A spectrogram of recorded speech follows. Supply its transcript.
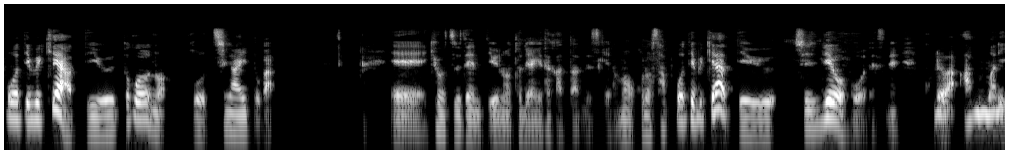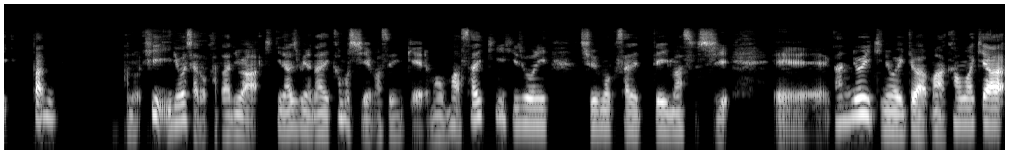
ポーティブケアっていうところのこう違いとか、えー、共通点っていうのを取り上げたかったんですけども、このサポーティブケアっていう治療法ですね。これはあんまり一般、あの、非医療者の方には聞き馴染みはないかもしれませんけれども、まあ最近非常に注目されていますし、えー、がん領域においては、まあ緩和ケア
